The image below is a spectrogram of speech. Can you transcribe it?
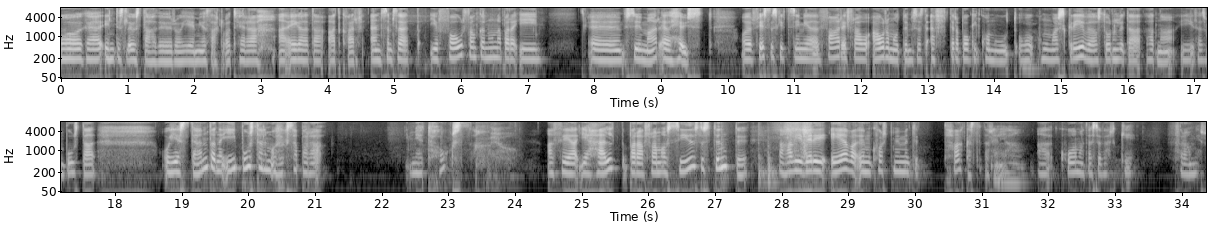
Og uh, indislegu staður og ég er mjög þakklátt fyrir að, að eiga þetta atkvarf en sem sagt ég fór þangað núna bara í um, sumar eða haust og það er fyrsta skipti sem ég hef farið frá áramótum sérst, eftir að bókin kom út og hún var skrifið á stórun hluta þarna í þessum bústað. Og ég stend þarna í bústaðnum og hugsa bara mér tókst það. Að því að ég held bara fram á síðustu stundu þá hafi ég verið efa um hvort mér myndi takast þetta hreinlega að koma þessu verki frá mér.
